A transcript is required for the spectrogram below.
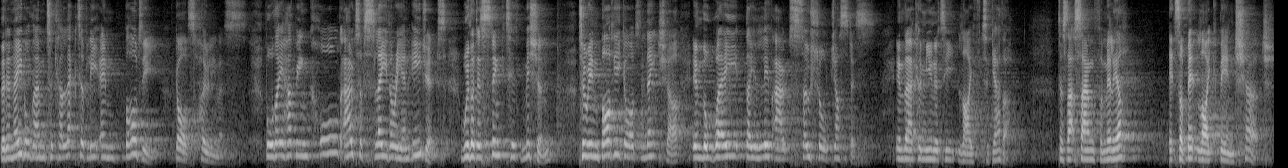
that enable them to collectively embody God's holiness. For they have been called out of slavery in Egypt with a distinctive mission to embody God's nature in the way they live out social justice in their community life together. Does that sound familiar? It's a bit like being church.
